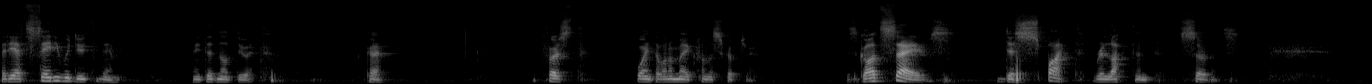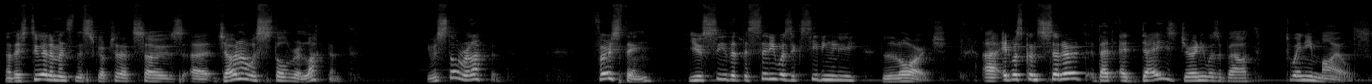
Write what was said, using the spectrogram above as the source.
that he had said he would do to them. And he did not do it. Okay. First point I want to make from the scripture is God saves despite reluctant servants. Now, there's two elements in the scripture that shows uh, Jonah was still reluctant. He was still reluctant. First thing, you see that the city was exceedingly large. Uh, it was considered that a day's journey was about 20 miles.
